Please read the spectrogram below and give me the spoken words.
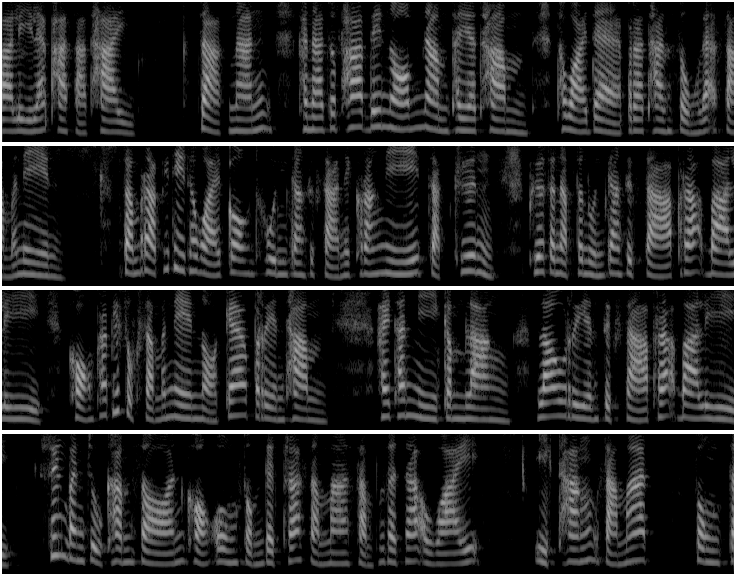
บาลีและภาษาไทย จากนั้นคณะเจ้าภาพได้น้อมนำทยธรรม ถวายแด่ประธานสงฆ์และสามเณร สำหรับพิธีถวายกองทุนการศึกษาในครั้งนี้จัดขึ้น เพื่อสนับสนุนการศึกษาพระบาลี ของพระพิสุขสามเณรหน่อแก้วปรเรียนธรรม ให้ท่านมีกำลังเล่าเรียนศึกษาพระบาลี ซึ่งบรรจุคำสอนขององค์สมเด็จพระสัมมาสัมพุทธเจ้าเอาไว้ อีกทั้งสามารถทรงจ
